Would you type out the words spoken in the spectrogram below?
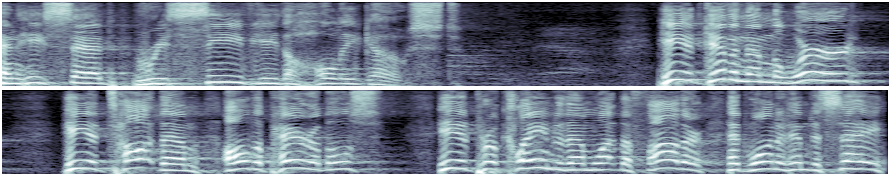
and he said, Receive ye the Holy Ghost. He had given them the word, he had taught them all the parables. He had proclaimed to them what the Father had wanted him to say,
